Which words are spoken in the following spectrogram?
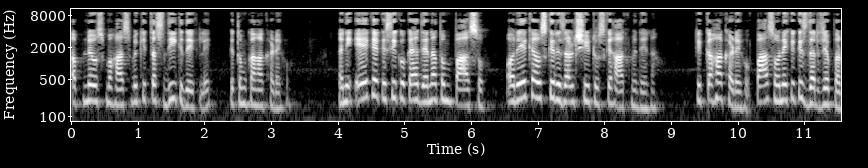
اپنے اس محاسبے کی تصدیق دیکھ لے کہ تم کہاں کھڑے ہو۔ یعنی ایک ہے کسی کو کہہ دینا تم پاس ہو، اور ایک ہے اس کی ریزلٹ شیٹ اس کے ہاتھ میں دینا کہ کہاں کھڑے ہو، پاس ہونے کے کس درجے پر؟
